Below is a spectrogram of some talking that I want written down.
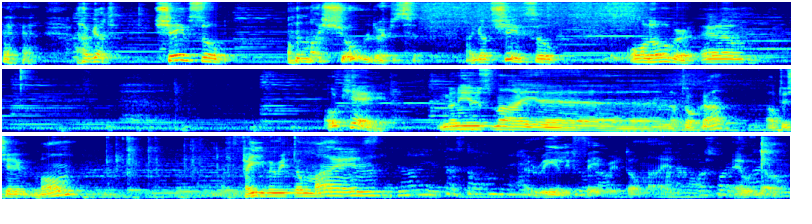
I've got shave soap on my shoulders. I got shave soap all over. Um, okay, I'm gonna use my uh, La Toja aftershave balm. Favorite of mine. A really favorite of mine. There we go.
